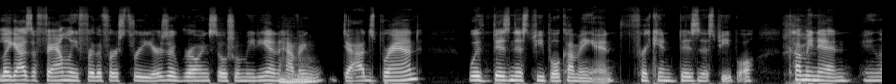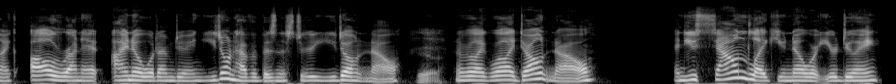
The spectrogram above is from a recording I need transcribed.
like as a family for the first 3 years of growing social media and having dad's brand with business people coming in, freaking business people coming in being like, "I'll run it. I know what I'm doing. You don't have a business degree. You don't know." yeah, And we're like, well, I don't know. And you sound like you know what you're doing.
